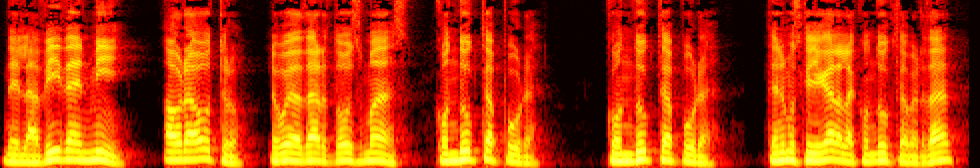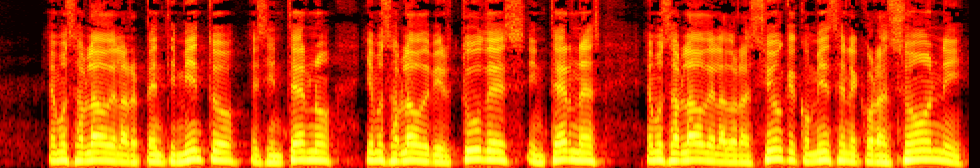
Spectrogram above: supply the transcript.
de la vida en mí. Ahora otro, le voy a dar dos más. Conducta pura. Conducta pura. Tenemos que llegar a la conducta, ¿verdad? Hemos hablado del arrepentimiento, es interno, y hemos hablado de virtudes internas, hemos hablado de la adoración que comienza en el corazón y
